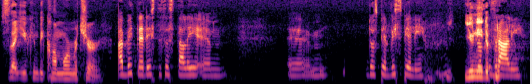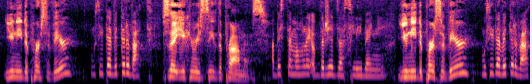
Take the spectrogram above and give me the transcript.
so that you can become more mature. aby tedy jste se stali um, um, dospěl, vyspělí, You need, to zrálí. you need to persevere Musíte vytrvat, so that you can receive the promise. abyste mohli obdržet zaslíbení. You need to persevere Musíte vytrvat,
